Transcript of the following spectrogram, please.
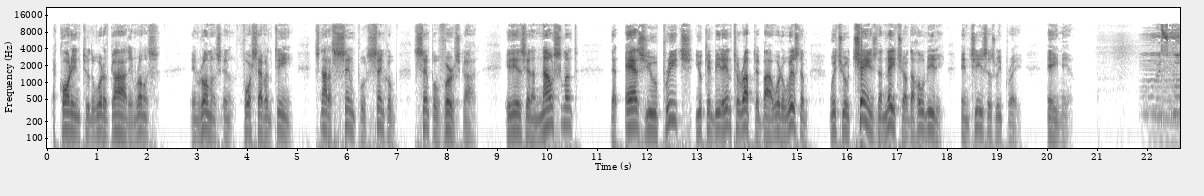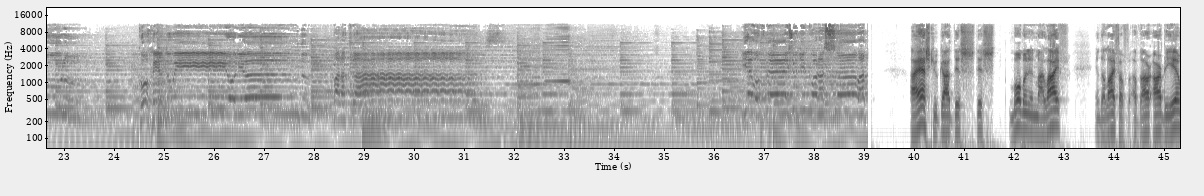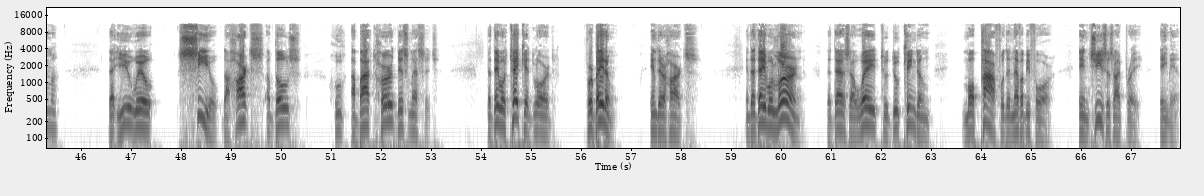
according to the Word of God in Romans, in Romans in four seventeen. It's not a simple, simple, simple verse, God. It is an announcement that as you preach, you can be interrupted by a word of wisdom, which will change the nature of the whole meeting. In Jesus we pray. Amen. correndo e olhando para trás. I ask you, God, this, this moment in my life, in the life of, of our RBM, that you will seal the hearts of those who about heard this message, that they will take it, Lord, verbatim in their hearts, and that they will learn that there's a way to do kingdom more powerful than ever before. In Jesus I pray. Amen.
